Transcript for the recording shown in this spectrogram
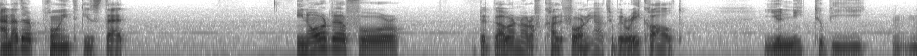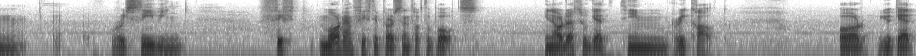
Another point is that in order for the governor of California to be recalled, you need to be mm, receiving 50, more than 50% of the votes in order to get him recalled. Or you get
